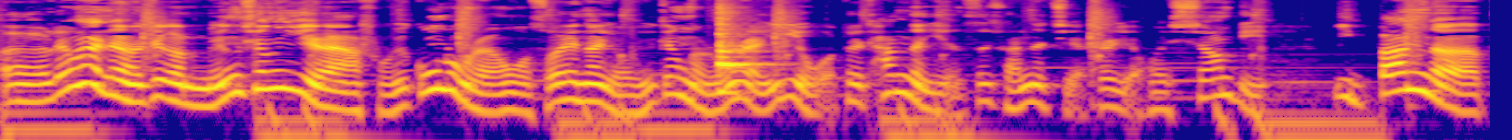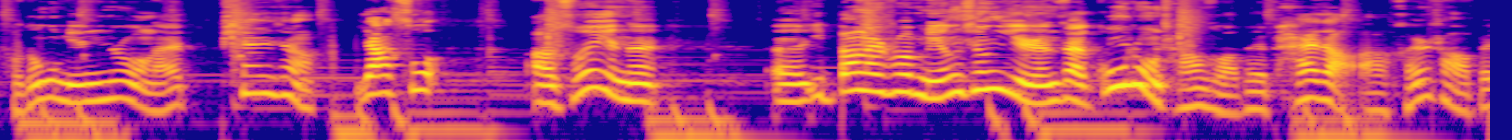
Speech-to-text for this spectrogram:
呃，另外呢，这个明星艺人啊属于公众人物，所以呢有一定的容忍义务，对他们的隐私权的解释也会相比一般的普通民众来偏向压缩啊。所以呢，呃，一般来说，明星艺人在公众场所被拍到啊，很少被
